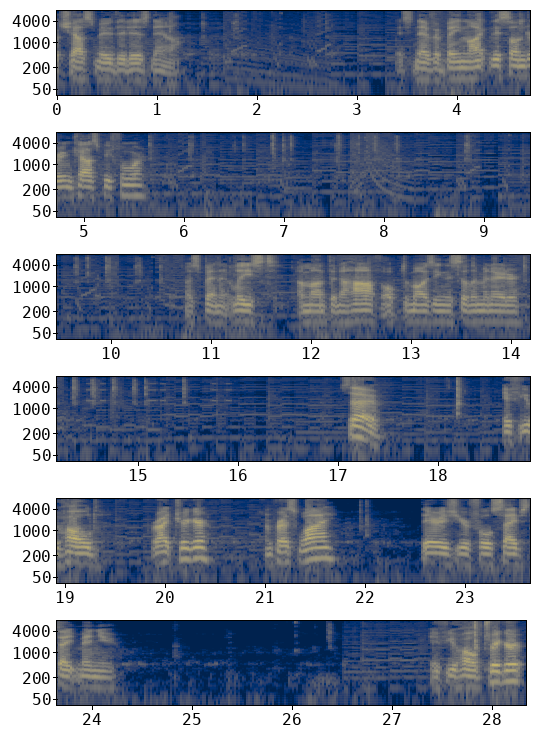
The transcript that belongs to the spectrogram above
Watch how smooth it is now. It's never been like this on Dreamcast before. I spent at least a month and a half optimizing this emulator. So, if you hold right trigger and press Y, there is your full save state menu. If you hold trigger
